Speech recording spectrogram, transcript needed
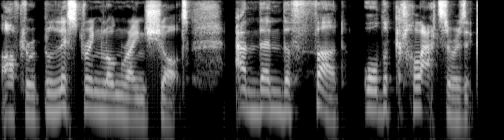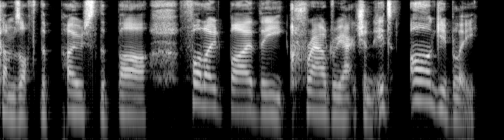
after a blistering long range shot, and then the thud or the clatter as it comes off the post, the bar, followed by the crowd reaction. It's arguably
